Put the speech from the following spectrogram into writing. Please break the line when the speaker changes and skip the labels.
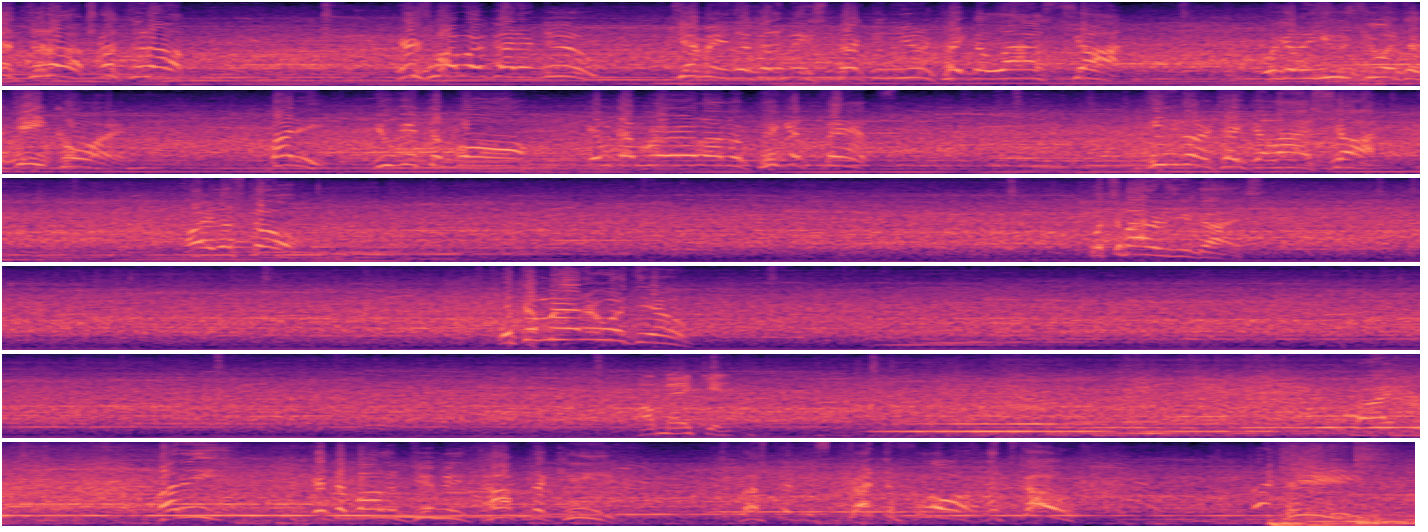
lift it up, lift it up. Here's what we're gonna do. Jimmy, they're gonna be expecting you to take the last shot. We're gonna use you as a decoy. Buddy, you get the ball, give it to Merle on the picket fence. He's gonna take the last shot. All right, let's go. What's the matter with you guys? What's the matter with you?
I'll make it.
All right. Buddy, get the ball to Jimmy, top the key. Rustin, spread the floor. Let's go. Let's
